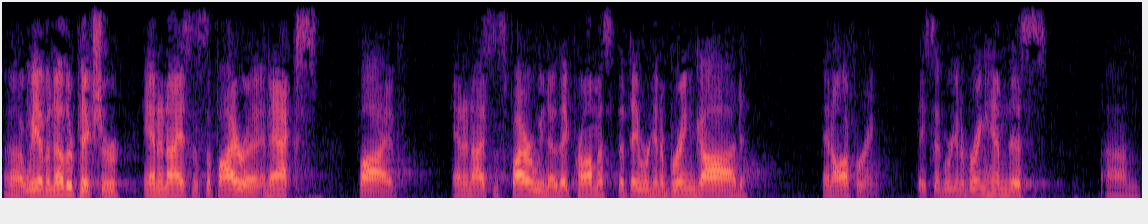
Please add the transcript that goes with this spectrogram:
Uh, we have another picture Ananias and Sapphira in Acts 5. Ananias and Sapphira, we know, they promised that they were going to bring God an offering. They said, We're going to bring him this. Um,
